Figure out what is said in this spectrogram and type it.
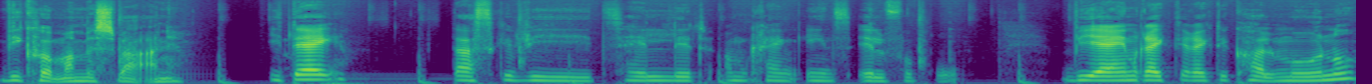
Vi kommer med svarene. I dag der skal vi tale lidt omkring ens elforbrug. Vi er i en rigtig, rigtig kold måned,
